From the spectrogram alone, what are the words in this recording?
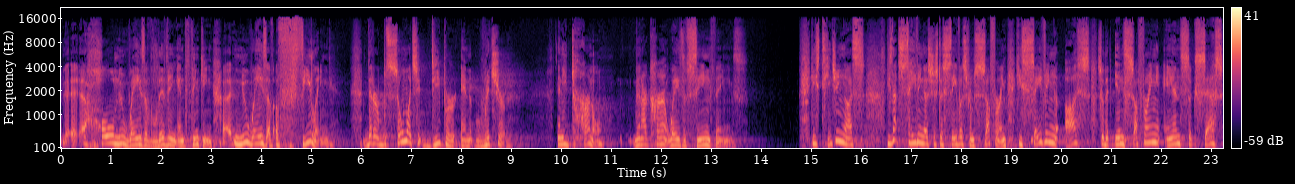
a whole new ways of living and thinking, uh, new ways of, of feeling that are so much deeper and richer and eternal than our current ways of seeing things. He's teaching us, he's not saving us just to save us from suffering. He's saving us so that in suffering and success,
